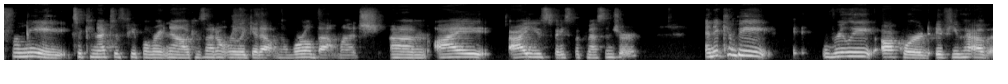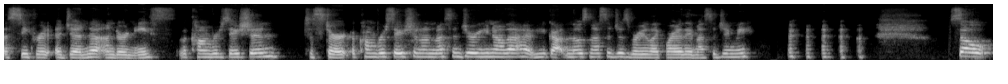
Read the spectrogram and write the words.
for me to connect with people right now, because I don't really get out in the world that much, um, I I use Facebook Messenger, and it can be really awkward if you have a secret agenda underneath the conversation to start a conversation on Messenger. You know that? Have you gotten those messages where you're like, why are they messaging me? so,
